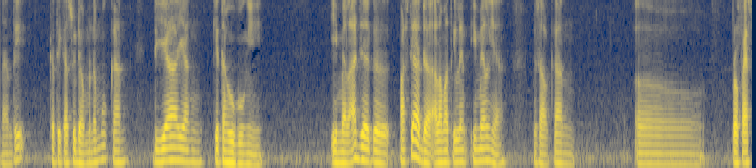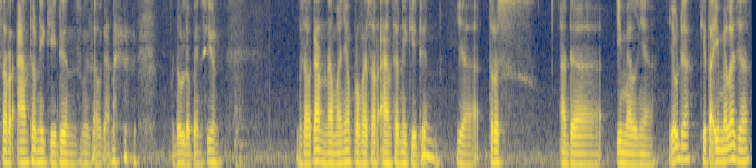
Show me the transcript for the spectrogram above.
Nanti ketika sudah menemukan, dia yang kita hubungi. Email aja ke pasti ada alamat emailnya. Misalkan eh, Profesor Anthony Giddens misalkan padahal udah pensiun misalkan namanya Profesor Anthony Giddens. Ya terus ada emailnya. Ya udah kita email aja.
